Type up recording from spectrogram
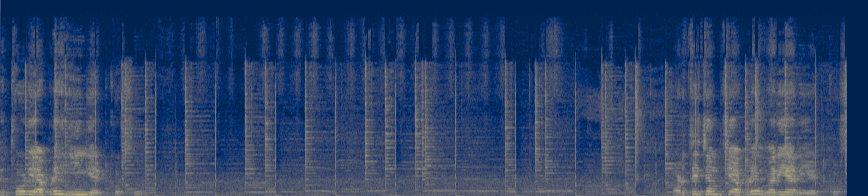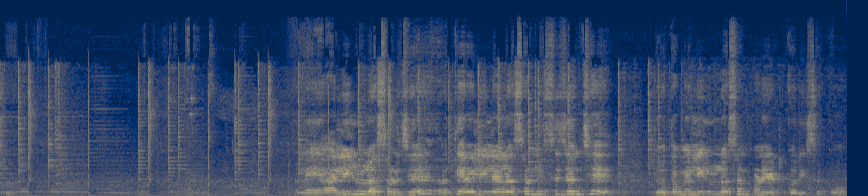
ને થોડી આપણે હિંગ એડ કરશું. અડધી ચમચી આપણે વરિયાળી એડ કરશું. અને આ લીલું લસણ છે, અત્યારે લીલા લસણની સિઝન છે, તો તમે લીલું લસણ પણ એડ કરી શકો.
